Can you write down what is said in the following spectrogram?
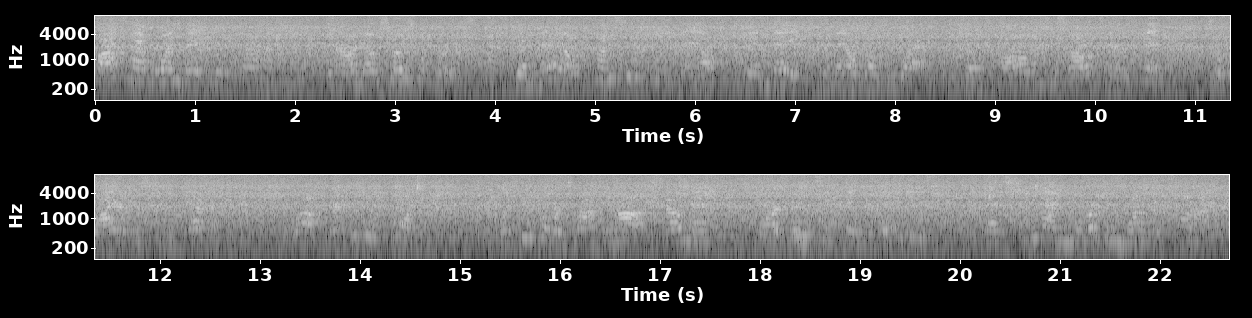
sloths have one baby at a time. There are no social groups. The male comes to the female, they mate, the male goes away. So it's all in a solitary thing. So why are these two together? Well, there came a point when people were dropping off so many orphan two-finger babies that she had more than one at a time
